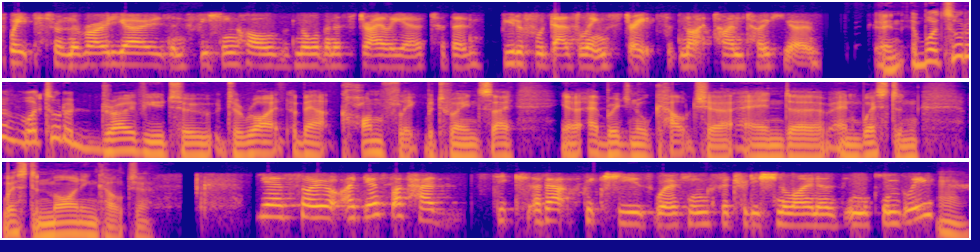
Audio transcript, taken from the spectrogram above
sweeps from the rodeos and fishing holes of northern Australia to the beautiful dazzling streets of nighttime Tokyo. And what sort of what sort of drove you to to write about conflict between, say, you know, Aboriginal culture and uh, and Western Western mining culture? Yeah, so I guess I've had six, about six years working for traditional owners in the Kimberley. Mm.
